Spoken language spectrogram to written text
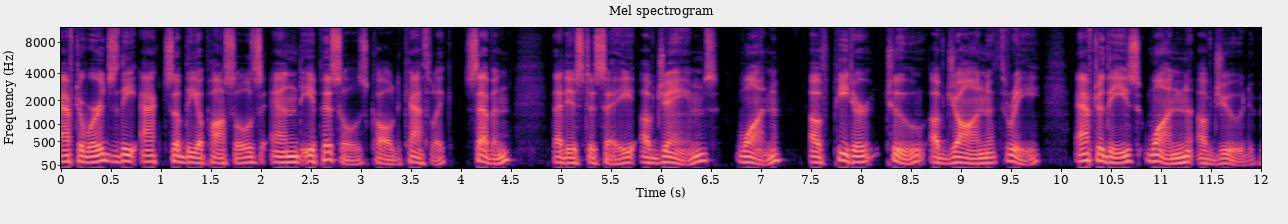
Afterwards, the Acts of the Apostles and Epistles, called Catholic, seven, that is to say, of James, one, of Peter, 2, of John, 3, after these, 1 of Jude.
